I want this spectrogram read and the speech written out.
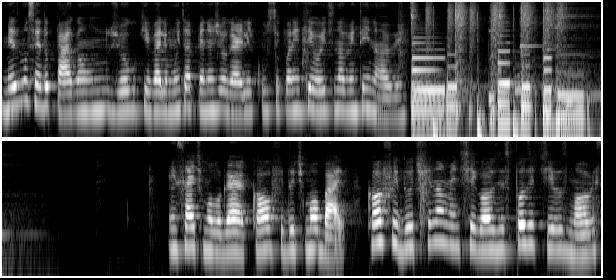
Mesmo sendo pago, é um jogo que vale muito a pena jogar ele custa R$ 48,99. Em sétimo lugar, Call of Duty Mobile. Call of Duty finalmente chegou aos dispositivos móveis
